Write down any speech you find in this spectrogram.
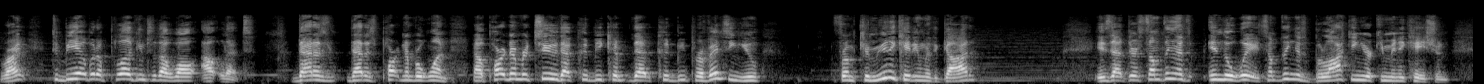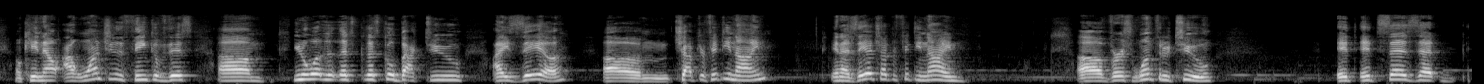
right? To be able to plug into that wall outlet. That is that is part number 1. Now part number 2 that could be that could be preventing you from communicating with God is that there's something that's in the way. Something is blocking your communication. Okay, now I want you to think of this. Um, you know what? Let's let's go back to Isaiah um, chapter 59. In Isaiah chapter 59, uh, verse 1 through 2, it, it says that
